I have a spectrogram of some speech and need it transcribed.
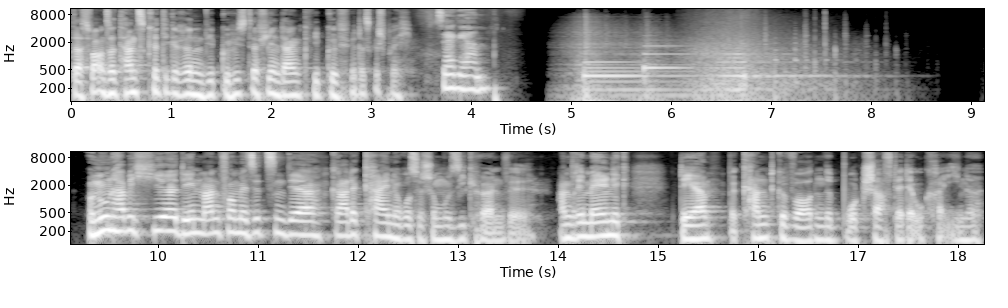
Das war unsere Tanzkritikerin Wiebke Hüster. Vielen Dank, Wiebke, für das Gespräch. Sehr gern. Und nun habe ich hier den Mann vor mir sitzen, der gerade keine russische Musik hören will. Andrei Melnik, der bekannt gewordene Botschafter der Ukraine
